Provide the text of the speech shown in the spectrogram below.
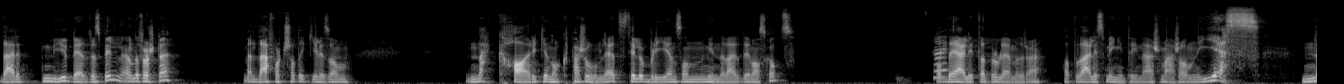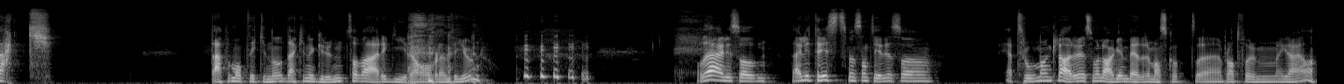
Det er et mye bedre spill enn det første, men det er fortsatt ikke liksom Nack har ikke nok personlighet til å bli en sånn minneverdig maskot. Og det er litt av problemet, tror jeg. At det er liksom ingenting der som er sånn Yes! Nack! Det er på en måte ikke noe, det er ikke noe grunn til å være gira over den figuren. Og det er litt sånn Det er litt trist, men samtidig så Jeg tror man klarer liksom å lage en bedre maskotplattformgreie, da.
